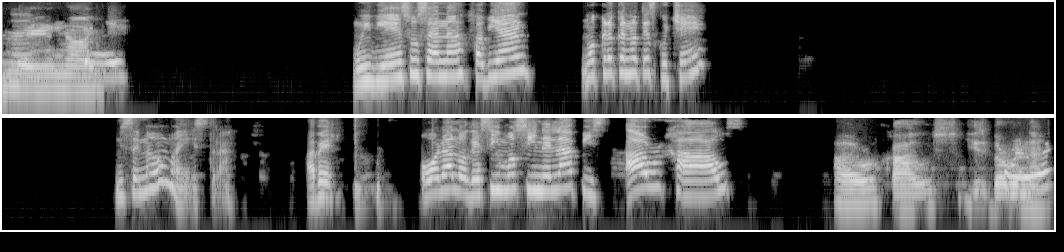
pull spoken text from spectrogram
nice. Muy bien, Susana. Fabián, no creo que no te escuché. Dice, no, maestra. A ver, ahora lo decimos sin el lápiz. Our house Our house is very nice.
